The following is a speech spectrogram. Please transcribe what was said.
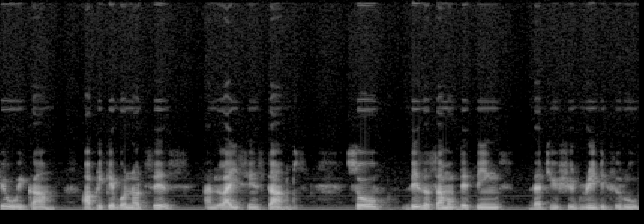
here we come. Applicable notices and license terms so these are some of the things that you should read through.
